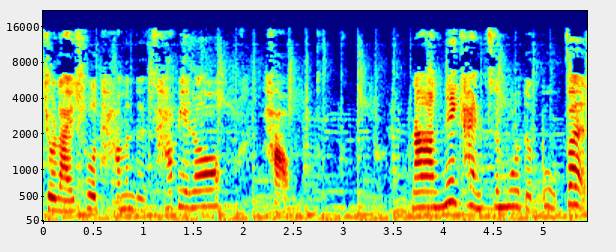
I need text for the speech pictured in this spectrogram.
就来说它们的差别喽。好，那内砍字幕的部分。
